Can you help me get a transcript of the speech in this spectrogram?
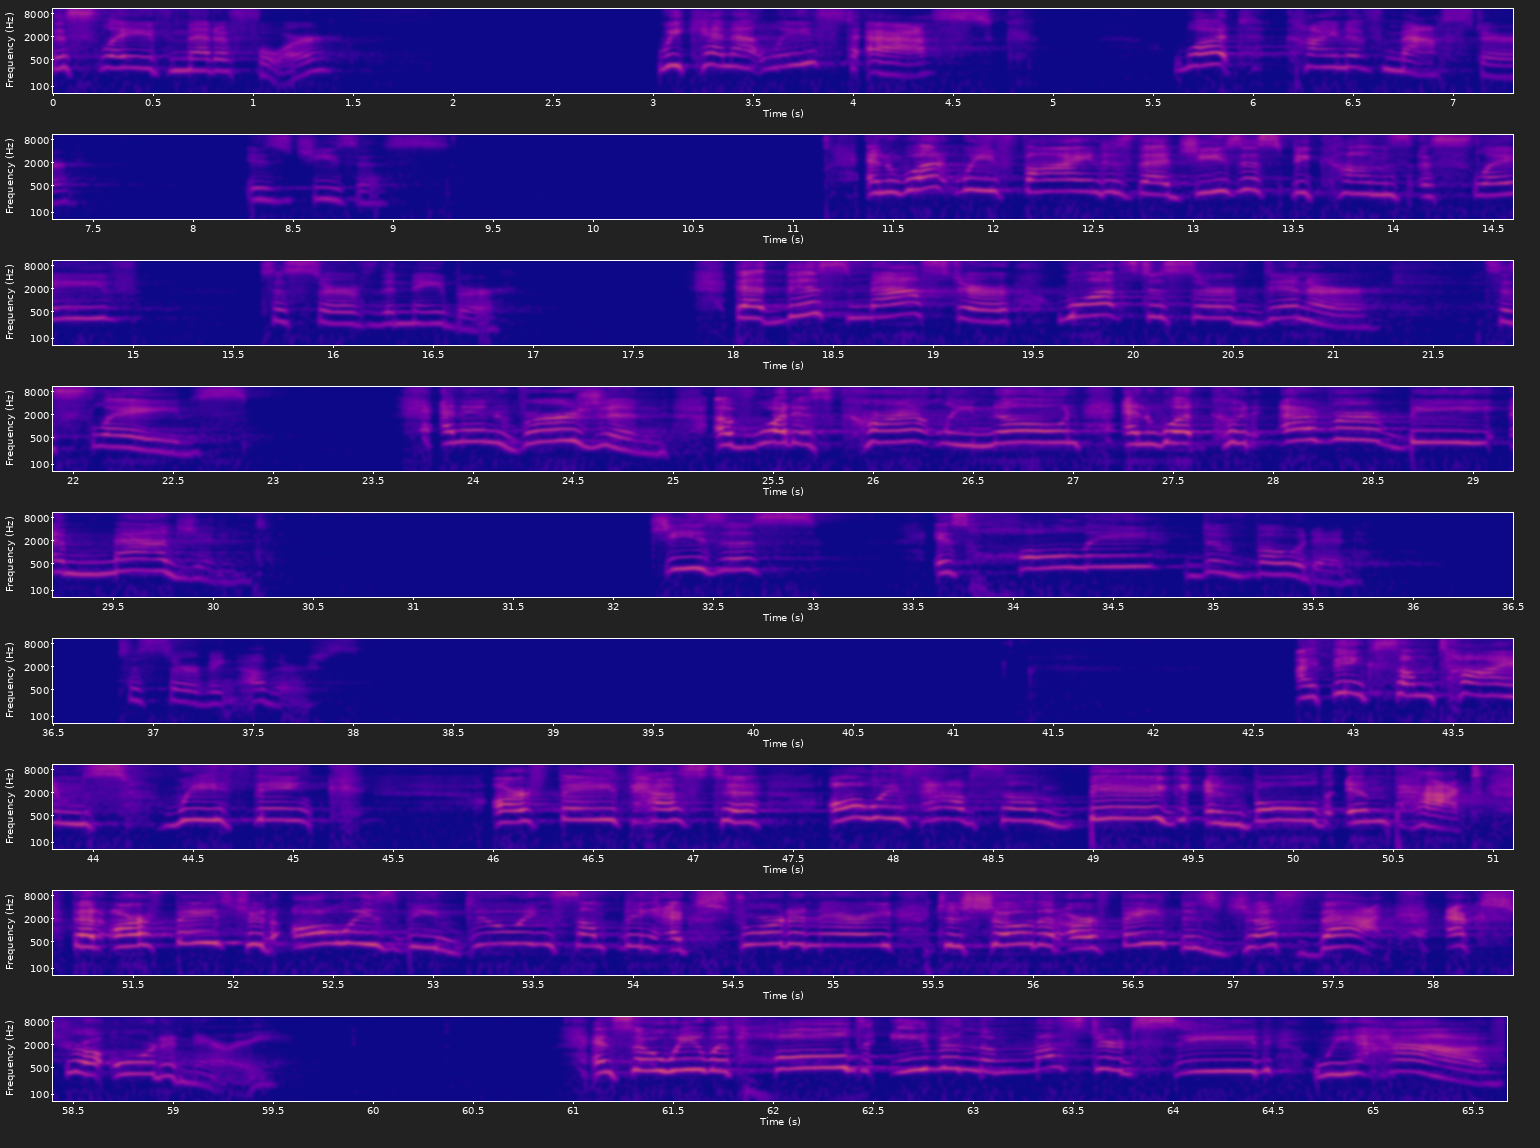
the slave metaphor, we can at least ask what kind of master is Jesus? And what we find is that Jesus becomes a slave to serve the neighbor. That this master wants to serve dinner to slaves. An inversion of what is currently known and what could ever be imagined. Jesus is wholly devoted to serving others. I think sometimes we think our faith has to always have some big and bold impact, that our faith should always be doing something extraordinary to show that our faith is just that extraordinary. And so we withhold even the mustard seed we have,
